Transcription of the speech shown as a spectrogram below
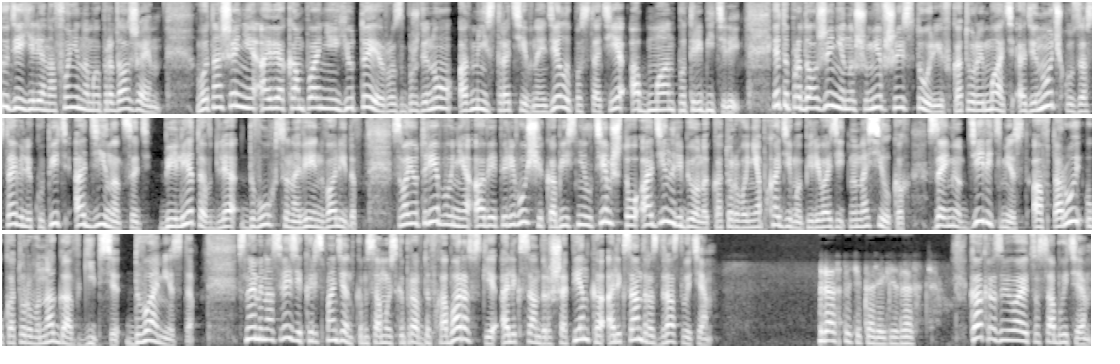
Студии Елена Фонина мы продолжаем. В отношении авиакомпании «Ютейр» возбуждено административное дело по статье «Обман потребителей». Это продолжение нашумевшей истории, в которой мать-одиночку заставили купить 11 билетов для двух сыновей-инвалидов. Свое требование авиаперевозчик объяснил тем, что один ребенок, которого необходимо перевозить на носилках, займет 9 мест, а второй, у которого нога в гипсе, 2 места. С нами на связи корреспондент «Комсомольской правды» в Хабаровске Александр Шапенко. Александр, здравствуйте. Здравствуйте, коллеги, здравствуйте. Как развиваются события?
